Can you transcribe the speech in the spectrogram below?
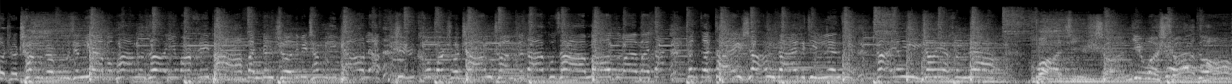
我这唱歌不行也不怕，我可以玩 hiphop，反正这里比城里漂亮。适合玩说唱，穿个大裤衩，帽子歪歪戴，站在台上戴个金链子，太阳一照也很亮。伙计说你我舌头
